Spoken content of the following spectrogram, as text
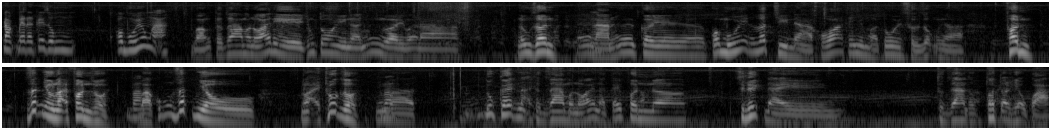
đặc biệt là cây giống có múi không ạ? vâng thực ra mà nói thì chúng tôi thì là những người gọi là nông dân. Làm những cây có múi rất chi là khó. Thế nhưng mà tôi sử dụng là phân rất nhiều loại phân rồi. Vâng. và cũng rất nhiều loại thuốc rồi. Nhưng Vâng. mà đúc kết lại thực ra mà nói là cái phân uh, Sinic này thực ra thật- là hiệu quả.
